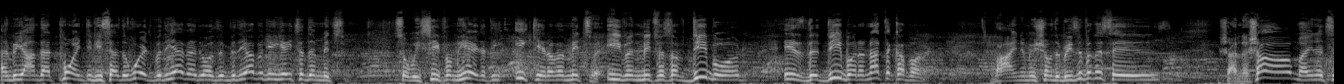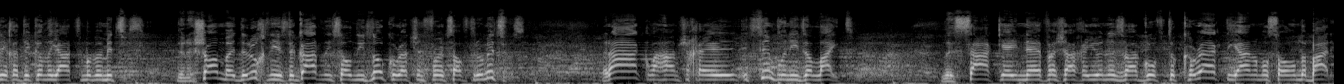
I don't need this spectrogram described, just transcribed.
And beyond that point, if you said the words, but the Eved was the Eved yates the mitzvah. So we see from here that the ikir of a mitzvah, even mitzvahs of dibur, is the dibur and not the kavanah. Why? The reason for this is the neshama, the ruchni is the godly soul needs no correction for itself through mitzvahs. Rak laham it simply needs a light. L'sake nefesh achayunis v'aguf to correct the animal soul in the body.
